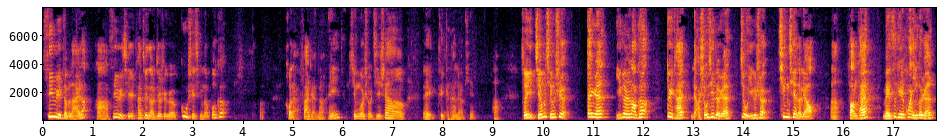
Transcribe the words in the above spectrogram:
Siri 怎么来的啊？Siri 其实它最早就是个故事型的播客，啊，后来发展到哎，苹果手机上，哎，可以跟他聊天啊。所以节目形式单人一个人唠嗑，对谈俩熟悉的人就一个事儿，亲切的聊啊。访谈每次可以换一个人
